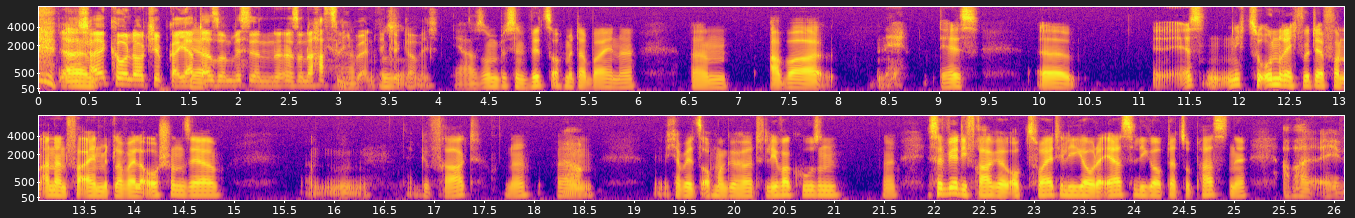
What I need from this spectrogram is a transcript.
ja, ähm, Schalke und Ochipka, ihr ja. habt da so ein bisschen äh, so eine Hassliebe ja, entwickelt, so, glaube ich. Ja, so ein bisschen Witz auch mit dabei, ne? Ähm, aber, ne, der ist, äh, ist nicht zu Unrecht, wird er von anderen Vereinen mittlerweile auch schon sehr ähm, gefragt, ne? Ähm, ja. Ich habe jetzt auch mal gehört, Leverkusen Ne? Ist halt wieder die Frage, ob zweite Liga oder erste Liga, ob das so passt. Ne? Aber ey,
